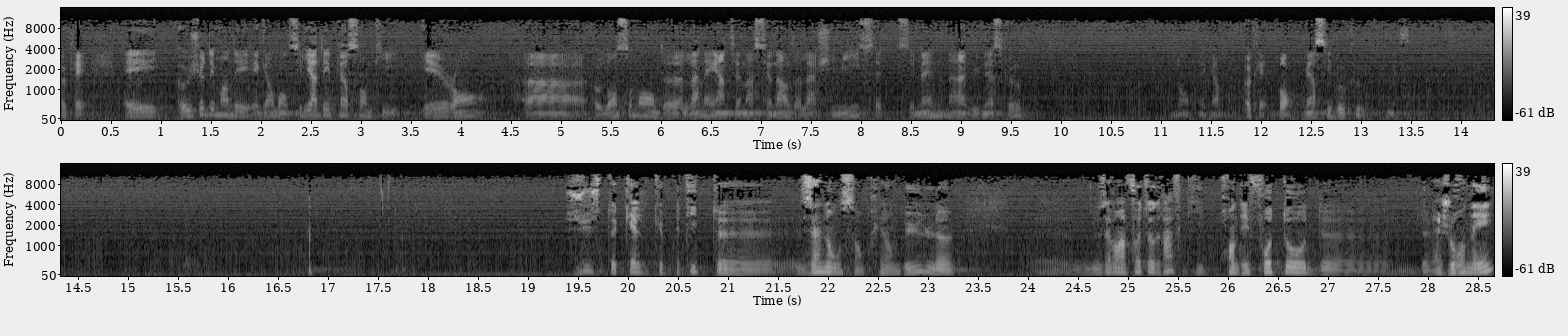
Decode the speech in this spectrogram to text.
ok. Et je demandais également s'il y a des personnes qui iront euh, au lancement de l'année internationale de la chimie cette semaine à l'UNESCO? Non, également. Ok, bon, merci beaucoup. Juste quelques petites euh, annonces en préambule. Euh, nous avons un photographe qui prend des photos de la journée.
